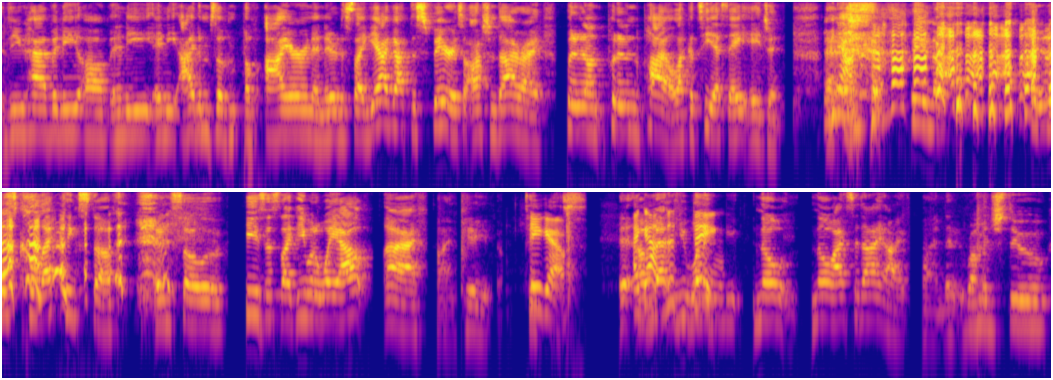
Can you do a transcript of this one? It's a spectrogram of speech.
Do you have any? Um, any any items of, of iron? And they're just like, yeah, I got the spear. It's ashandarei. Put it on. Put it in the pile like a TSA agent. And- you know, and just collecting stuff. And so he's just like, "You want a way out? All right, fine. Here you go. Here you go. this." I got this you wanna- thing. you- no, no. I said, "I, right, fine." Rummage through.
